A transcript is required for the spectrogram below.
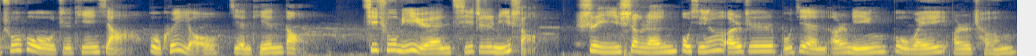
出户知天下不窥友见天道。其出弥远其知弥少。是以圣人不行而知不见而明不为而成。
